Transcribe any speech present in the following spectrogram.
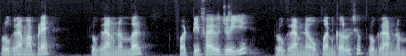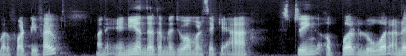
પ્રોગ્રામ આપણે પ્રોગ્રામ નંબર ફોર્ટી ફાઇવ જોઈએ. પ્રોગ્રામને ઓપન કરું છું, પ્રોગ્રામ નંબર ફોર્ટી ફાઇવ અને એની અંદર તમને જોવા મળશે કે આ સ્ટ્રિંગ અપર લોઅર અને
